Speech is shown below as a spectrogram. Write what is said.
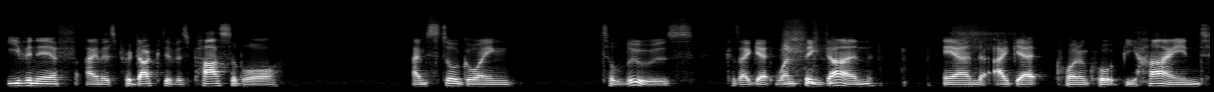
even if I'm as productive as possible, I'm still going to lose because I get one thing done and I get quote unquote behind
